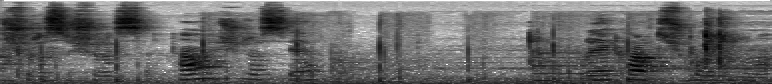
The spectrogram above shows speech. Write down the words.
şurası şurası. Hemen şurası ya. Buraya kartuş koydum ben.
